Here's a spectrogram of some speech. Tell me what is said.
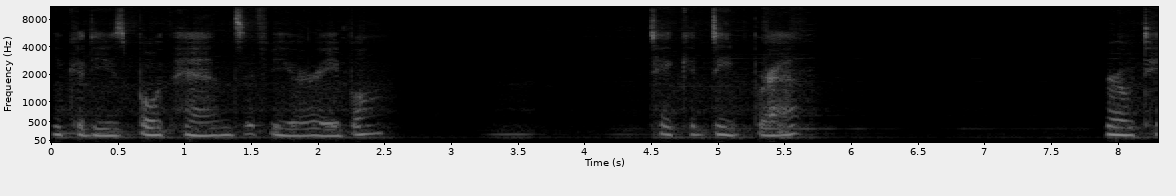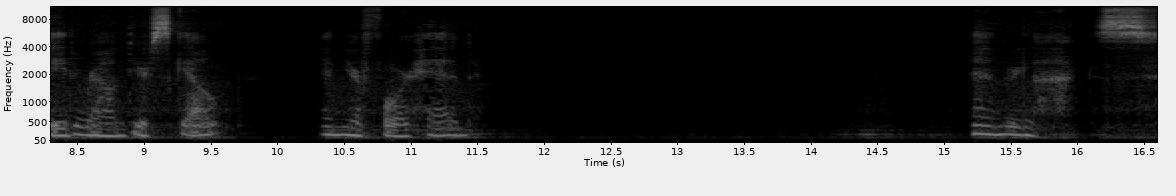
You could use both hands if you are able. Take a deep breath. Rotate around your scalp and your forehead. And relax.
